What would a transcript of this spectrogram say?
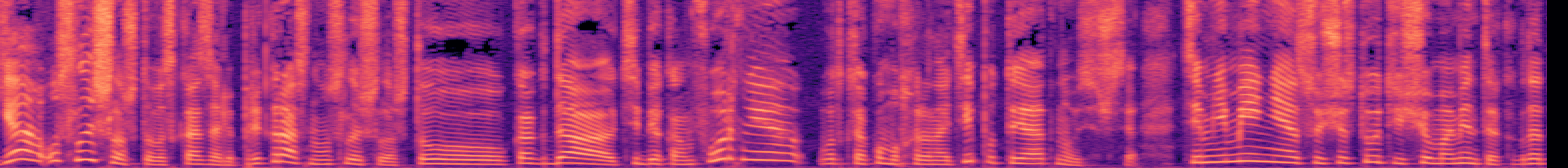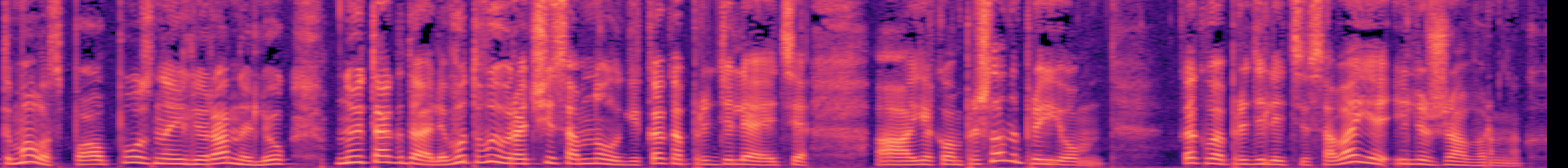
я услышала, что вы сказали, прекрасно услышала, что когда тебе комфортнее, вот к такому хронотипу ты и относишься. Тем не менее, существуют еще моменты, когда ты мало спал, поздно или рано лег, ну и так далее. Вот вы, врачи-сомнологи, как определяете, а я к вам пришла на прием, как вы определите, сова я или жаворонок?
